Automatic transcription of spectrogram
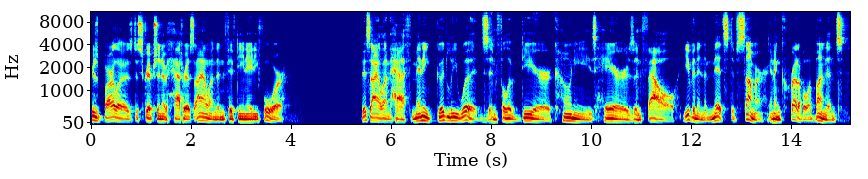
Here's Barlow's description of Hatteras Island in 1584. This island hath many goodly woods, and full of deer, conies, hares, and fowl, even in the midst of summer in incredible abundance.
